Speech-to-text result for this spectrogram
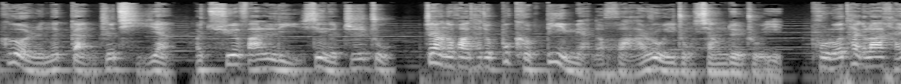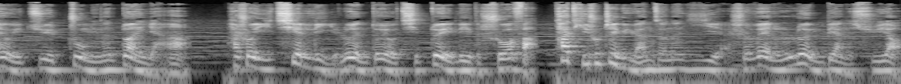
个人的感知体验而缺乏理性的支柱。这样的话，他就不可避免地滑入一种相对主义。普罗泰戈拉还有一句著名的断言啊，他说一切理论都有其对立的说法。他提出这个原则呢，也是为了论辩的需要。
